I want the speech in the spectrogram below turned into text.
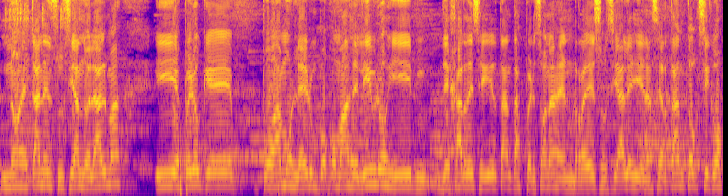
nos están ensuciando el alma. Y espero que podamos leer un poco más de libros y dejar de seguir tantas personas en redes sociales y en hacer tan tóxico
